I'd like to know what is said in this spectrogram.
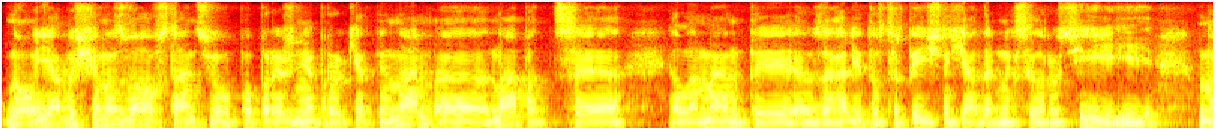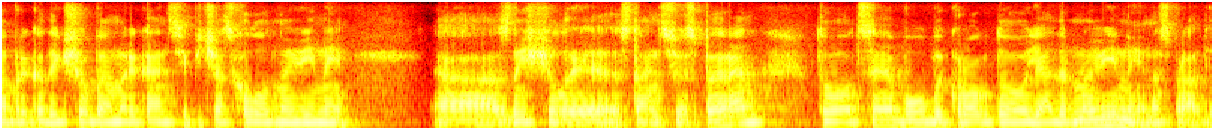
Ну, я би ще назвав станцію попередження про ракетний е, напад. Це елементи взагалі-то стратегічних ядерних сил Росії. І, наприклад, якщо б американці під час холодної війни е, знищили станцію СПРН, то це був би крок до ядерної війни, насправді,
